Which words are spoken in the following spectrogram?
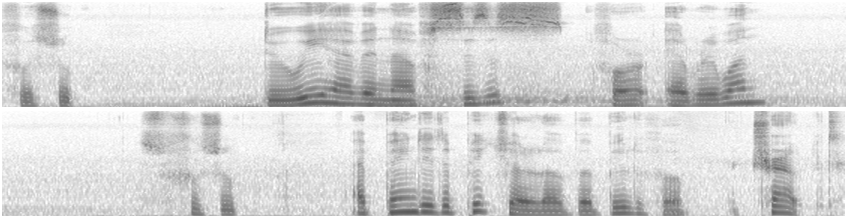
复数。Do we have enough scissors for everyone? 复数。 I painted a picture of a beautiful trout,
